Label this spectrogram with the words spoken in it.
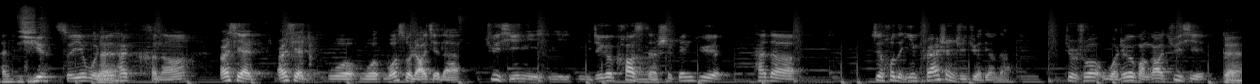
很低。所以我觉得它可能，而且而且我我我所了解的。具体你你你这个 cost 是根据它的最后的 impression 去决定的，就是说我这个广告具体对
